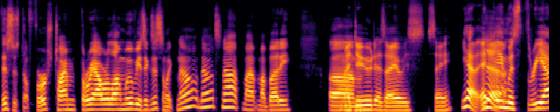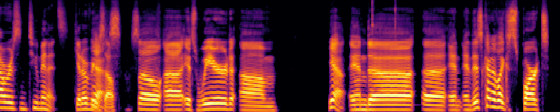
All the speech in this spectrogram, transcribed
this is the first time three hour long movies exist. I'm like no no it's not my, my buddy um, my dude, as I always say. Yeah, Endgame yeah. was three hours and two minutes. Get over yourself. So uh, it's weird. Um, yeah, and uh, uh, and and this kind of like sparked.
